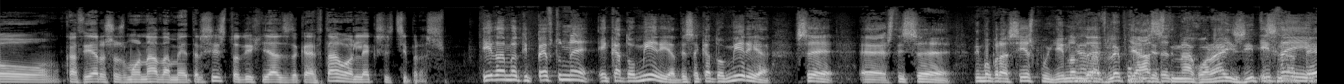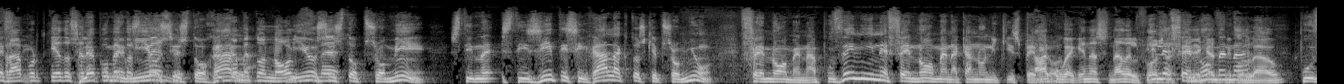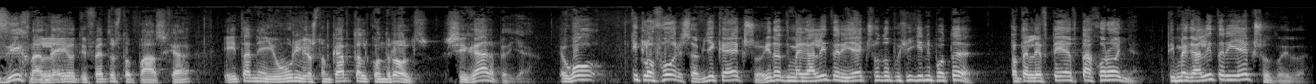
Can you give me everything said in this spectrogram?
καθιέρωσες ως μονάδα μέτρησης το 2017 ο Αλέξης Τσίπρας. Είδαμε ότι πέφτουν εκατομμύρια, δισεκατομμύρια σε, ε, στις ε, δημοπρασίες που γίνονται. Ναι, αλλά βλέπουμε για και σε- στην αγορά η ζήτηση Ήρθε να η πέφτει. Fraport και έδωσε Βλέπουμε 1,25. μείωση στο Είχαμε γάλα, τον Όλφ μείωση με- στο ψωμί, στην, στη ζήτηση γάλακτος και ψωμιού. Φαινόμενα που δεν είναι φαινόμενα κανονικής περίοδου. Άκουγα και ένα συνάδελφό Είναι σας, κύριε φαινόμενα Νικολάου, που δείχνουν- να λέει ότι φέτος το Πάσχα ήταν Ιούλιος των Capital Controls. Σιγάρα, παιδιά. Εγώ κυκλοφόρησα, βγήκα έξω. Είδα τη μεγαλύτερη έξοδο που είχε γίνει ποτέ. Τα τελευταία 7 χρόνια. Τη μεγαλύτερη έξοδο είδα.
